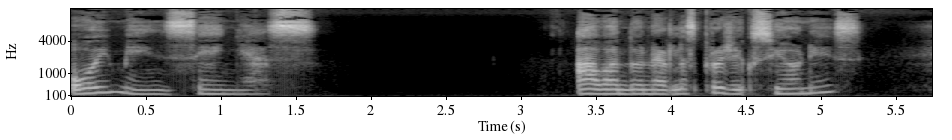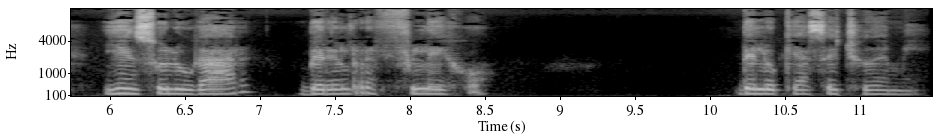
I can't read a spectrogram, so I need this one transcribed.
hoy me enseñas a abandonar las proyecciones y en su lugar ver el reflejo de lo que has hecho de mí.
